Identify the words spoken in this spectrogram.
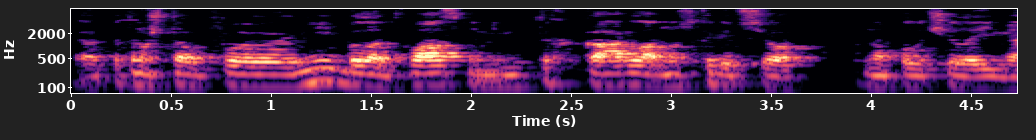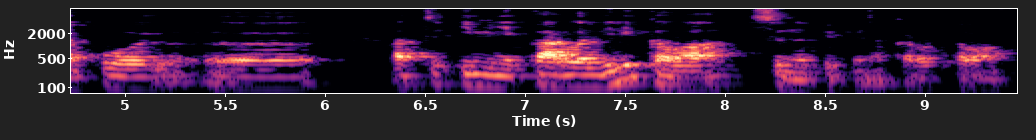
потому что в ней было два знаменитых Карла, ну, скорее всего, она получила имя по, э, от имени Карла Великого, сына Пепина Короткого,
